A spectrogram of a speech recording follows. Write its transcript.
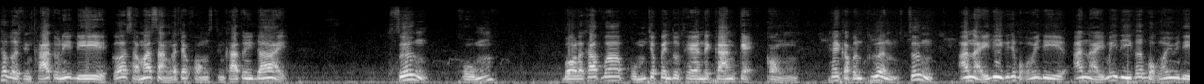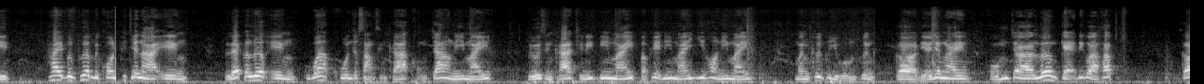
ถ้าเกิดสินค้าตัวนี้ดี ก็สามารถสั่งกับเจ้าของสินค้าตัวนี้ได้ ซึ่งผมบอกแล้วครับว่าผมจะเป็นตัวแทนในการแกะกล่องให้กับเพื่อนๆซึ่งอันไหนดีก็จะบอกไม่ดี อันไหนไม่ดีก็บอกว่าไม่ดี ให้เพื่อนๆเป็นคนพิจารณาเอง และก็เลือกเองว่าควรจะสั่งสินค้าของเจ้านี้ไหมหรือสินค้าชนิดนี้ไหมประเภทนี้ไหมยี่ห้อนี้ไหมมันขึ้นกับอยู่กับเพื่อนๆก็เดี๋ยวยังไง ผมจะเริ่มแกะดีกว่าครับ ก็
